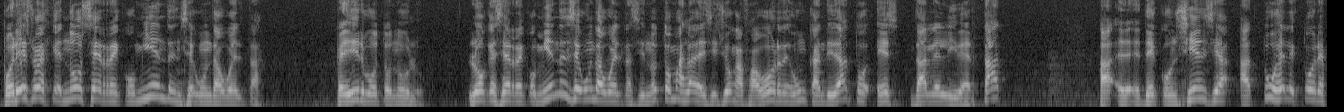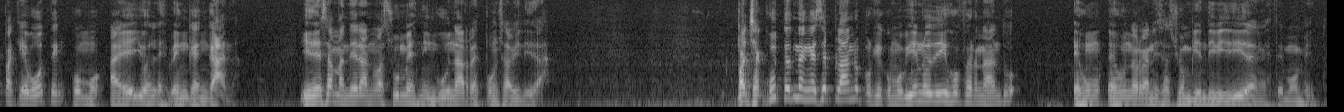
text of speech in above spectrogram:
Por eso es que no se recomienda en segunda vuelta pedir voto nulo. Lo que se recomienda en segunda vuelta, si no tomas la decisión a favor de un candidato, es darle libertad eh, de conciencia a tus electores para que voten como a ellos les venga en gana. Y de esa manera no asumes ninguna responsabilidad. Pachacú anda en ese plano porque, como bien lo dijo Fernando, es, es una organización bien dividida en este momento.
